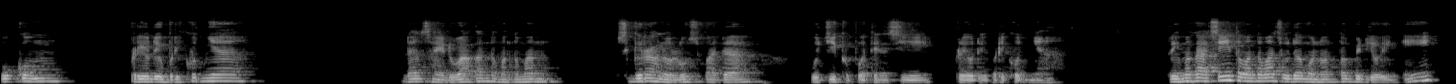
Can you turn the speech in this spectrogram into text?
hukum periode berikutnya, dan saya doakan teman-teman segera lulus pada uji kompetensi periode berikutnya. Terima kasih teman-teman sudah menonton video ini.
